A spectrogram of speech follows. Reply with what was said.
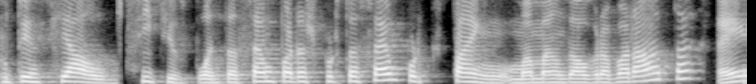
potencial sítio de plantação para exportação, porque tem uma mão de obra barata, é,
